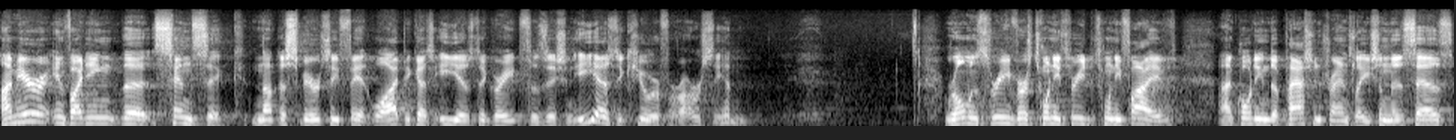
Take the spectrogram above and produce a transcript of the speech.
I'm here inviting the sin sick, not the spiritually fit. Why? Because He is the great physician. He has the cure for our sin. Romans 3, verse 23 to 25, uh, quoting the Passion Translation, it says,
